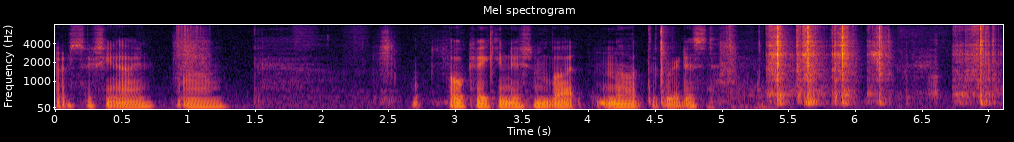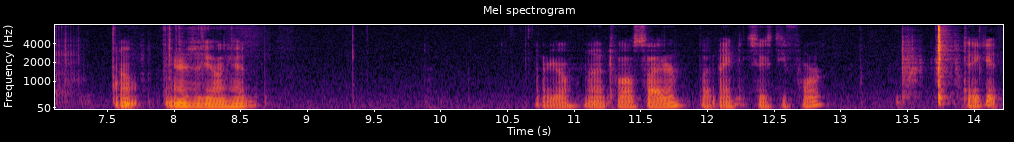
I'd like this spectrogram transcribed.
There's 69. Um, okay condition, but not the greatest. Oh, here's a young head. There you go, not a 12 sider, but 1964. Take it.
